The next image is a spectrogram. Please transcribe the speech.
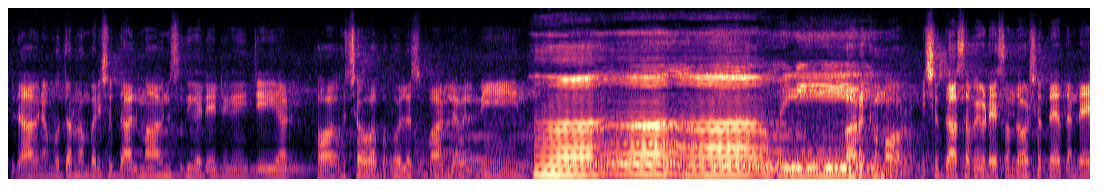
പിതാവിനും പുത്രനും പരിശുദ്ധാത്മാവിനും സ്തുതി കരയേറ്റുകയും പാർക്കുമോർ വിശുദ്ധ സഭയുടെ സന്തോഷത്തെ തന്റെ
